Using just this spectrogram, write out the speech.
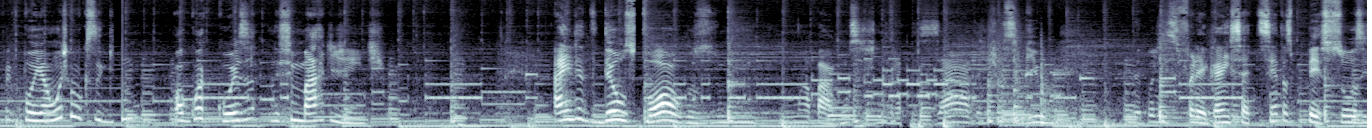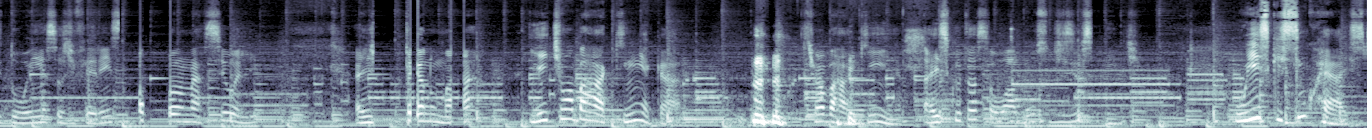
Falei, pô, e aonde eu vou conseguir alguma coisa nesse mar de gente? Ainda deu os fogos, um- uma bagunça generalizada, a gente conseguiu, depois de esfregar em 700 pessoas e doenças diferentes, o nasceu ali. A gente pegar no mar, e aí tinha uma barraquinha, cara. Tinha uma barraquinha, aí escuta só, o anúncio dizia o seguinte: Whisky 5 reais.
